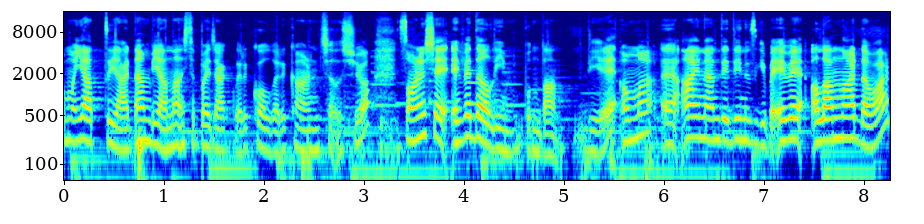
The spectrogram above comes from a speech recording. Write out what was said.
Ama yattığı yerden bir yandan işte bacakları, kolları, karnı çalışıyor. Sonra şey eve de alayım bundan diye. Ama e, aynen dediğiniz gibi eve alanlar da var.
